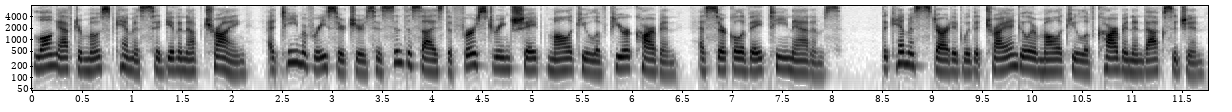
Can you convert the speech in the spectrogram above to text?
Long after most chemists had given up trying, a team of researchers has synthesized the first ring shaped molecule of pure carbon, a circle of 18 atoms. The chemists started with a triangular molecule of carbon and oxygen,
